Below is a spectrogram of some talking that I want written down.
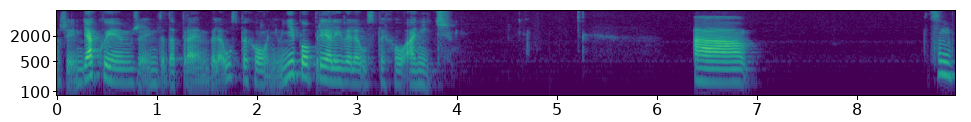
že im ďakujem, že im teda prajem veľa úspechov, oni mi nepopriali veľa úspechov a nič. A som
